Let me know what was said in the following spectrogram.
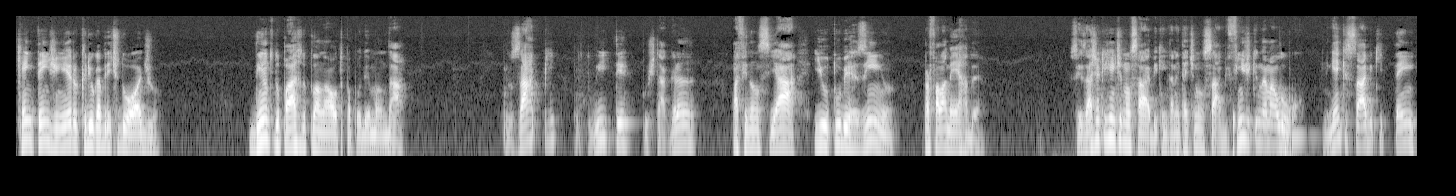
Quem tem dinheiro cria o gabinete do ódio dentro do Palácio do Planalto para poder mandar pro Zap, pro Twitter, pro Instagram, para financiar youtuberzinho para falar merda. Vocês acham que a gente não sabe? Quem tá na internet não sabe. Finge que não é maluco. Ninguém que sabe que tem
